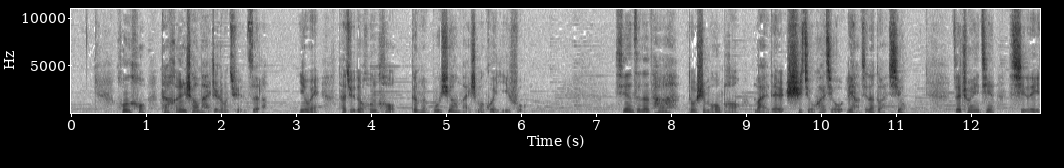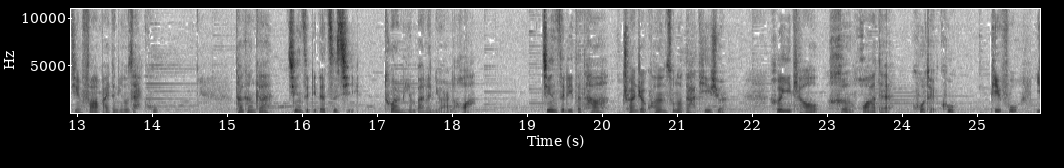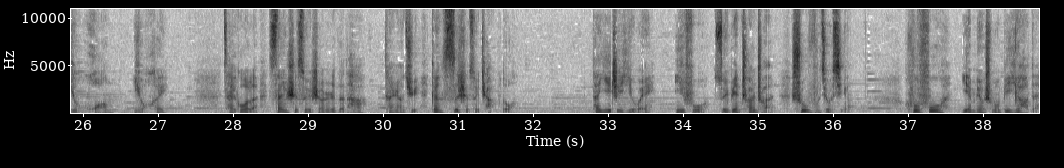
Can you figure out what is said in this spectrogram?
婚后，她很少买这种裙子了，因为她觉得婚后根本不需要买什么贵衣服。现在的她都是某宝买的十九块九两件的短袖，再穿一件洗得已经发白的牛仔裤。她看看镜子里的自己，突然明白了女儿的话。镜子里的她穿着宽松的大 T 恤，和一条很花的阔腿裤，皮肤又黄又黑。才过了三十岁生日的她。看上去跟四十岁差不多。他一直以为衣服随便穿穿舒服就行，护肤也没有什么必要的，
